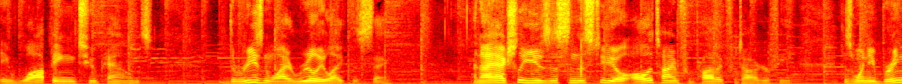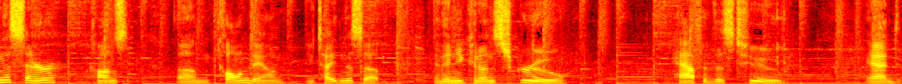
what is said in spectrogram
a whopping two pounds. The reason why I really like this thing, and I actually use this in the studio all the time for product photography, because when you bring the center um, column down, you tighten this up, and then you can unscrew half of this tube. And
